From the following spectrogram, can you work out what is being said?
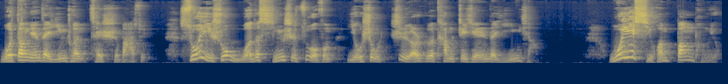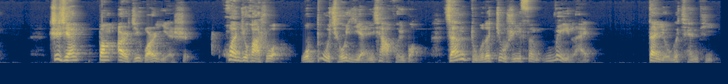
我当年在银川才十八岁，所以说我的行事作风有受志源哥他们这些人的影响。我也喜欢帮朋友，之前帮二极管也是。换句话说，我不求眼下回报，咱赌的就是一份未来。但有个前提，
